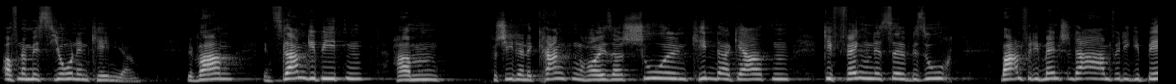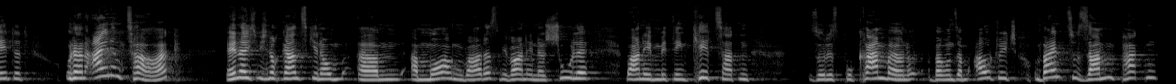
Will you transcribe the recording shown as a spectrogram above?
auf einer Mission in Kenia. Wir waren in Slumgebieten, haben verschiedene Krankenhäuser, Schulen, Kindergärten, Gefängnisse besucht, waren für die Menschen da, haben für die gebetet. Und an einem Tag, erinnere ich mich noch ganz genau, ähm, am Morgen war das, wir waren in der Schule, waren eben mit den Kids, hatten so das Programm bei, bei unserem Outreach. Und beim Zusammenpacken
